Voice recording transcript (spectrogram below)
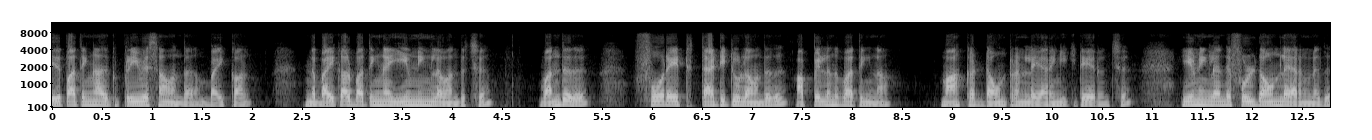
இது பார்த்திங்கன்னா அதுக்கு ப்ரீவியஸாக வந்த பைக்கால் இந்த பைக்கால் பார்த்தீங்கன்னா ஈவினிங்கில் வந்துச்சு. வந்தது ஃபோர் எயிட் தேர்ட்டி டூவில் வந்தது. அப்போலேருந்து பார்த்தீங்கன்னா மார்க்கெட் டவுன் ட்ரெண்டில் இறங்கிக்கிட்டே இருந்துச்சு. ஈவினிங்லேருந்து ஃபுல் டவுனில் இறங்கினது.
